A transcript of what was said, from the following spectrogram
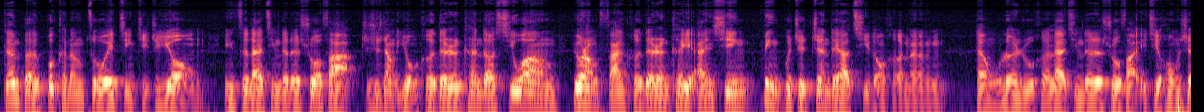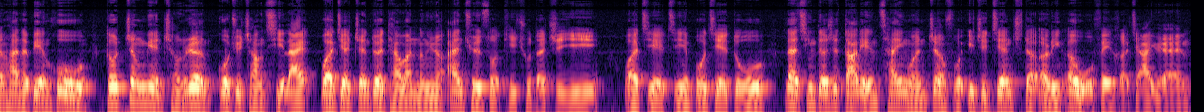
根本不可能作为紧急之用。因此，赖清德的说法只是让永和的人看到希望，又让反核的人可以安心，并不是真的要启动核能。但无论如何，赖清德的说法以及洪申翰的辩护，都正面承认过去长期以来外界针对台湾能源安全所提出的质疑。外界进一步解读，赖清德是打脸蔡英文政府一直坚持的二零二五非核家园。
